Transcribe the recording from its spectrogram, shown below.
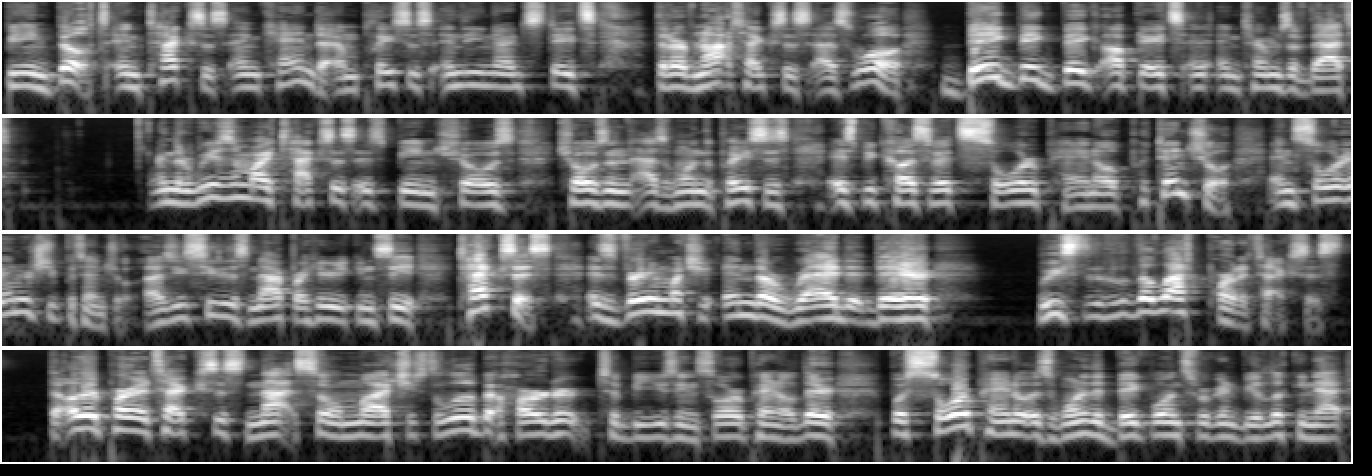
being built in Texas and Canada and places in the United States that are not Texas as well. Big, big, big updates in, in terms of that. And the reason why Texas is being chose, chosen as one of the places is because of its solar panel potential and solar energy potential. As you see this map right here, you can see Texas is very much in the red there, at least the left part of Texas. The other part of Texas, not so much. It's a little bit harder to be using solar panel there, but solar panel is one of the big ones we're going to be looking at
